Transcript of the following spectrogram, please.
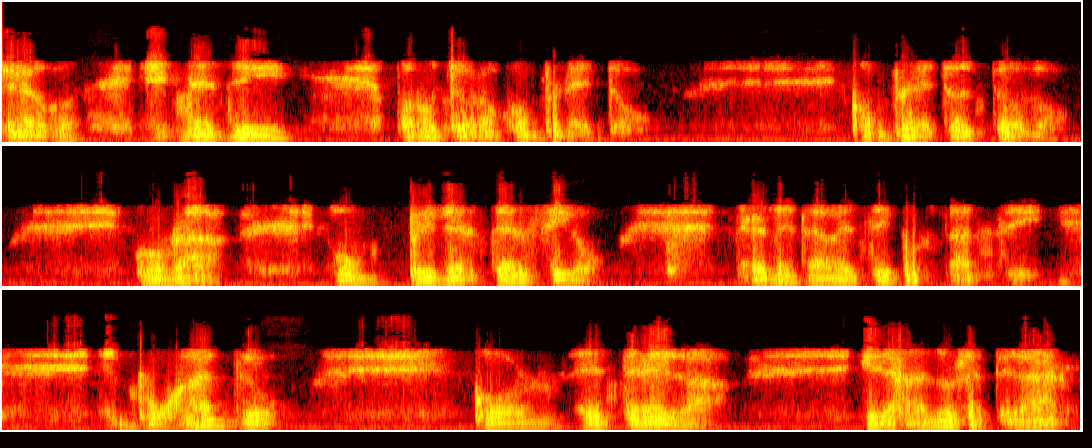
Pero entendí por un toro completo. Completo en todo. Una, un primer tercio tremendamente importante. Empujando con entrega y dejándose pegar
